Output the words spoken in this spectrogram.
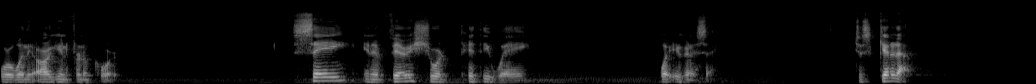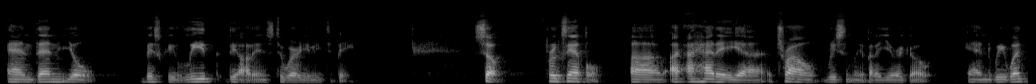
or when they argue in front of court, say in a very short, pithy way what you're going to say. Just get it out. And then you'll basically lead the audience to where you need to be. So, for example, uh, I, I had a uh, trial recently, about a year ago, and we went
